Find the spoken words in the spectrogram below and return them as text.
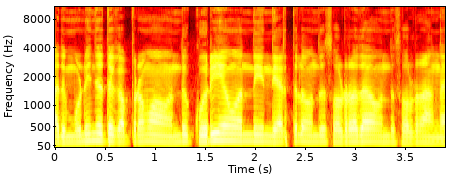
அது முடிஞ்சதுக்கு அப்புறமா வந்து குறியும் வந்து இந்த இடத்துல வந்து சொல்கிறதா வந்து சொல்கிறாங்க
